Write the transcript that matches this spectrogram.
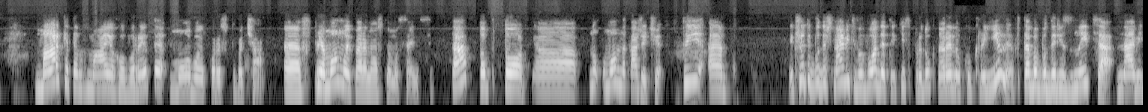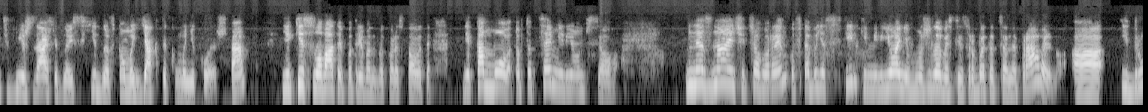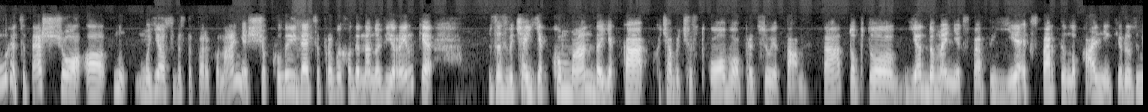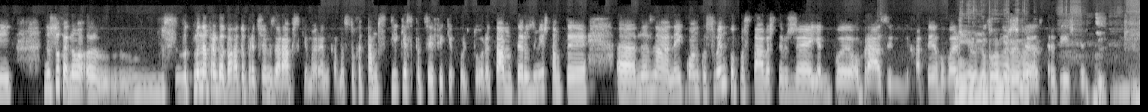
Маркетинг має говорити мовою користувача. Е, в прямому і переносному сенсі. Так? Тобто, е, ну, умовно кажучи, ти. Е, якщо ти будеш навіть виводити якийсь продукт на ринок України, в тебе буде різниця навіть між західною і східною в тому, як ти комунікуєш, так? які слова ти потрібен використовувати, яка мова, тобто це мільйон всього. Не знаючи цього ринку, в тебе є стільки мільйонів можливостей зробити це неправильно. А і друге, це те, що ну моє особисте переконання, що коли йдеться про виходи на нові ринки, зазвичай є команда, яка хоча б частково працює там. Та? Тобто є доменні експерти, є експерти локальні, які розуміють. Ну слухай, ну е, от ми, наприклад, багато працюємо з арабськими ринками. Слухай, там стільки специфіки культури. Там ти розумієш, там ти е, не знаю, на іконку свинку поставиш, ти вже якби образив їх, а ти говориш Мій улюблений ринок. стратегічний.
